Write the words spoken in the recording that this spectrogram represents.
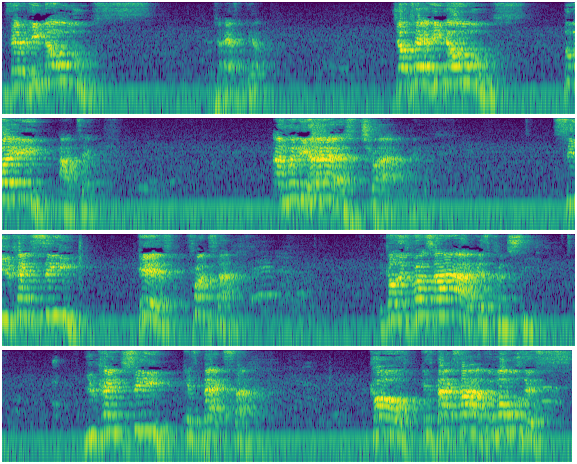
He said, but he knows. Which I have some help. Job said he knows the way I take. And when he has tried me. See, you can't see his front side. Because his front side is concealed. You can't see his backside. Because his backside for Moses,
